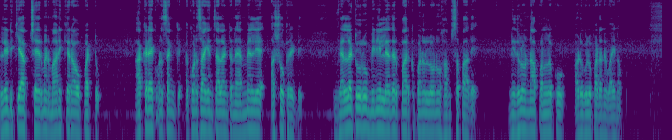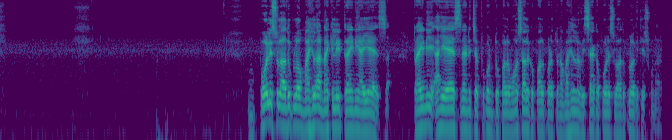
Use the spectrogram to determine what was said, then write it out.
లిడ్ క్యాప్ చైర్మన్ మాణిక్యరావు పట్టు. అక్కడే కొనసాగ కొనసాగించాలంటున్న MLA Ashok Reddy. Vellaturu mini leather park పనుల్లోనూ హంసపాదే. నిధులున్న పనులకు అడుగులు పడని వైనం. పోలీసుల అదుపులో మహిళా నకిలీ ట్రైనీ ఐఏఎస్. ట్రైనీ ఐఏఎస్ని అని చెప్పుకుంటూ పలు మోసాలకు పాల్పడుతున్న మహిళను విశాఖ పోలీసులు అదుపులోకి తీసుకున్నారు.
